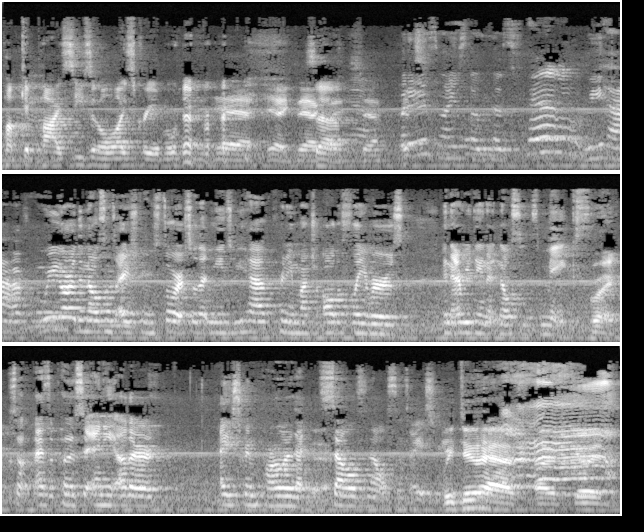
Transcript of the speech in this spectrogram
pumpkin pie seasonal ice cream or whatever." yeah, yeah, exactly. So- So, But it is nice though because we have we are the Nelson's ice cream store, so that means we have pretty much all the flavors and everything that Nelson's makes. Right. So as opposed to any other ice cream parlor that Yeah. sells Nelson's ice cream. we do have a good,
